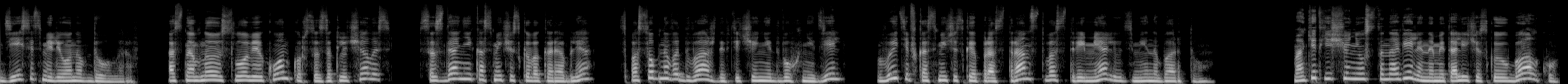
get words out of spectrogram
10 миллионов долларов. Основное условие конкурса заключалось в создании космического корабля, способного дважды в течение двух недель выйти в космическое пространство с тремя людьми на борту. Макет еще не установили на металлическую балку,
